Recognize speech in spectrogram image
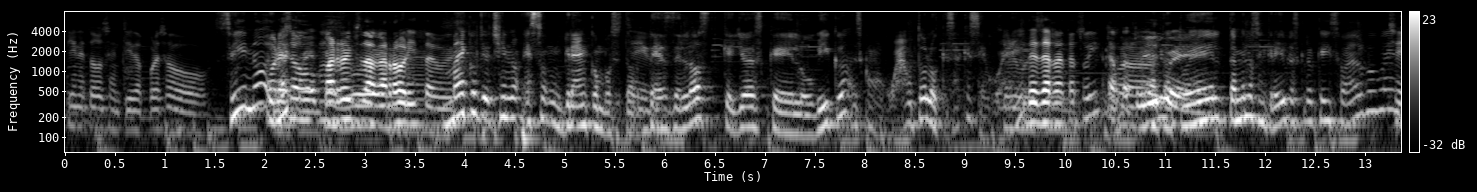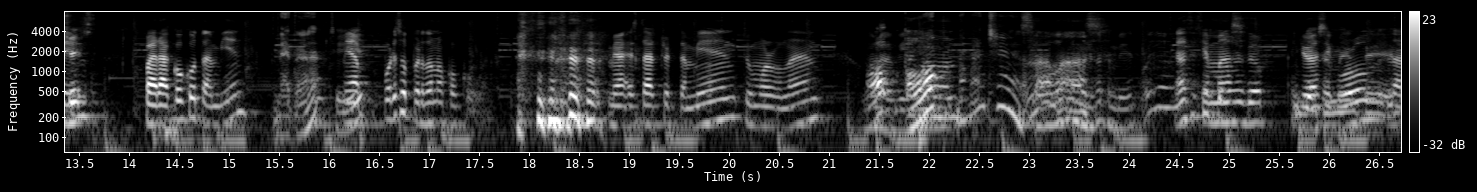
tiene todo sentido, por eso Sí, no. por eso Michael, Matt Reeves lo agarró ahorita, güey. Michael Giacchino es un gran compositor. Sí. Desde Lost, que yo es que lo ubico, es como, wow, todo lo que saca ese güey. Desde Ratatouille, cabrón. Ratatouille. también Los Increíbles creo que hizo algo, güey. Sí. Entonces, Para Coco también. ¿Neta? Sí. Mira, por eso perdono a Coco, güey. Mira, Star Trek también, Tomorrowland. No Oh. Oh, no manches. Nada Ah, más. maneja también. Oye, Ah, ¿Qué más? Jurassic World, la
